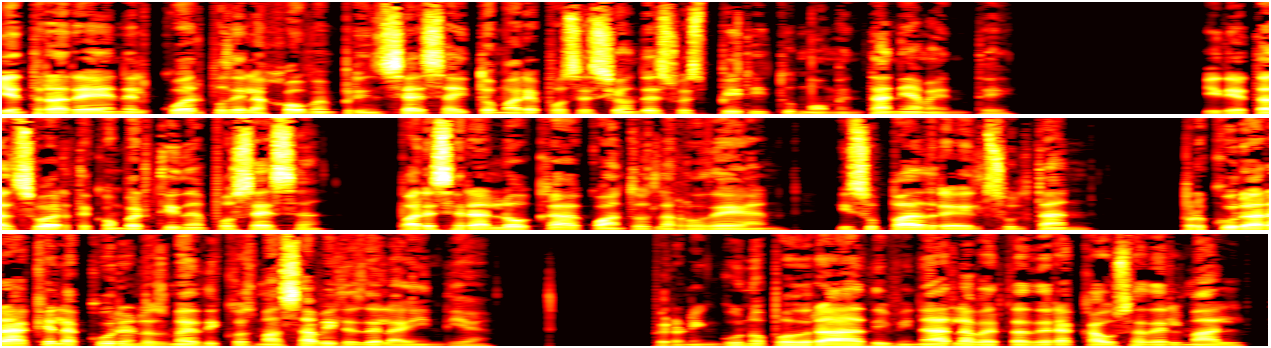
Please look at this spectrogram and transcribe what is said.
y entraré en el cuerpo de la joven princesa y tomaré posesión de su espíritu momentáneamente. Y de tal suerte convertida en posesa, parecerá loca a cuantos la rodean, y su padre, el sultán, procurará que la curen los médicos más hábiles de la India pero ninguno podrá adivinar la verdadera causa del mal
